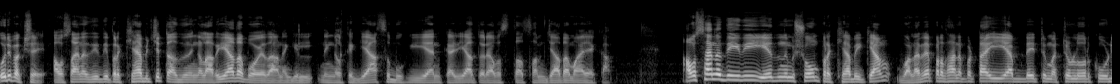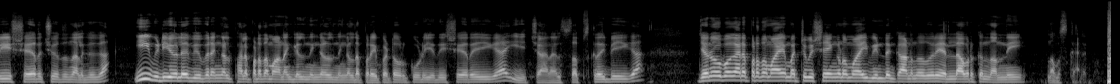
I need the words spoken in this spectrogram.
ഒരുപക്ഷെ അവസാന തീയതി പ്രഖ്യാപിച്ചിട്ട് അത് നിങ്ങൾ അറിയാതെ പോയതാണെങ്കിൽ നിങ്ങൾക്ക് ഗ്യാസ് ബുക്ക് ചെയ്യാൻ കഴിയാത്തൊരവസ്ഥ സംജാതമായേക്കാം. അവസാന തീയതി ഏത് നിമിഷവും പ്രഖ്യാപിക്കാം. വളരെ പ്രധാനപ്പെട്ട ഈ അപ്ഡേറ്റ് മറ്റുള്ളവർ കൂടി ഷെയർ ചെയ്ത് നൽകുക. ഈ വീഡിയോയിലെ വിവരങ്ങൾ ഫലപ്രദമാണെങ്കിൽ നിങ്ങൾ നിങ്ങളുടെ പ്രിയപ്പെട്ടവർ കൂടി ഇത് ഷെയർ ചെയ്യുക. ഈ ചാനൽ സബ്സ്ക്രൈബ് ചെയ്യുക. ജനോപകാരപ്രദമായ മറ്റു വിഷയങ്ങളുമായി വീണ്ടും കാണുന്നതുവരെ എല്ലാവർക്കും നന്ദി. നമസ്കാരം.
